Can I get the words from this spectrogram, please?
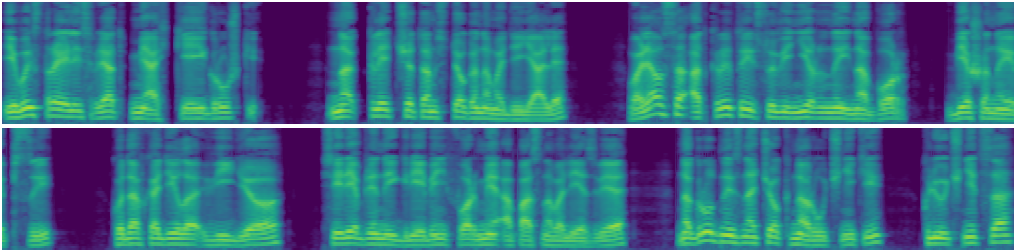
и выстроились в ряд мягкие игрушки. На клетчатом стеганом одеяле валялся открытый сувенирный набор «Бешеные псы», куда входило видео, серебряный гребень в форме опасного лезвия, нагрудный значок наручники, ключница,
